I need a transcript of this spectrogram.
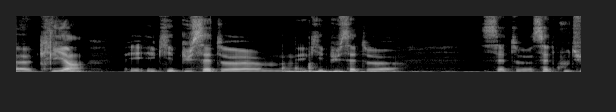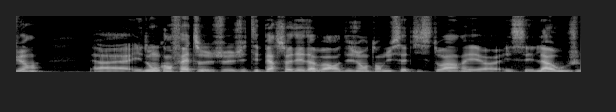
euh, clear et, et qu'il n'y ait plus cette, euh, qui plus cette, cette, cette couture. Et donc, en fait, j'étais persuadé d'avoir déjà entendu cette histoire, et, et c'est là où je,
